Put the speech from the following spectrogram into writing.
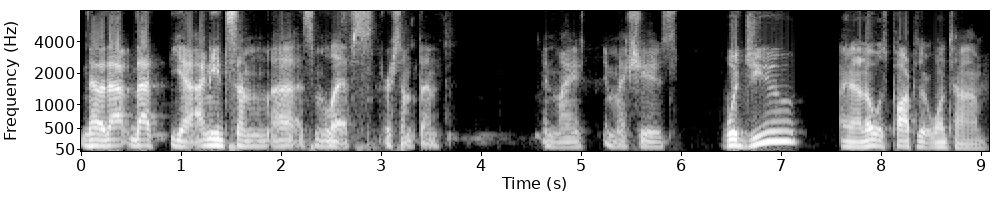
no, that that yeah, I need some uh some lifts or something in my in my shoes. Would you? And I know it was popular at one time,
